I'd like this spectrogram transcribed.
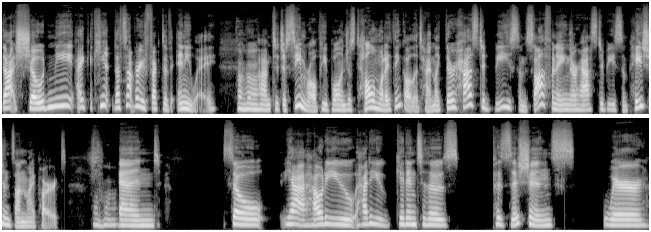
that showed me I can't that's not very effective anyway um, to just steamroll people and just tell them what I think all the time. Like there has to be some softening, there has to be some patience on my part. And so yeah, how do you how do you get into those positions where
